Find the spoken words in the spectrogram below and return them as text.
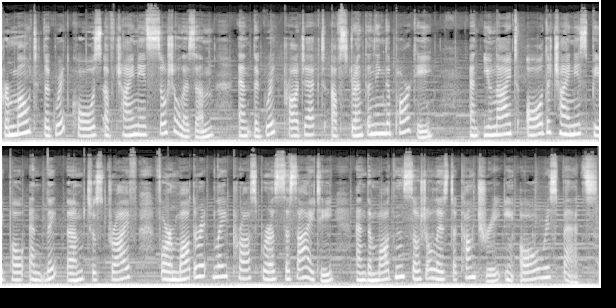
promote the great cause of Chinese socialism and the great project of strengthening the party and unite all the Chinese people and lead them to strive for a moderately prosperous society and the modern socialist country in all respects.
